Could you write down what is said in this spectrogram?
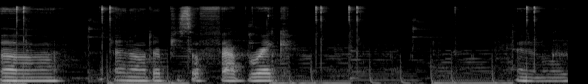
uh, another piece of fabric. I don't know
